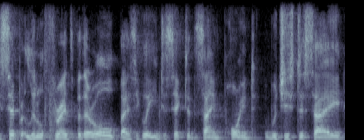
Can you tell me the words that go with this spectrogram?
separate little threads, but they're all basically intersect at the same point, which is to say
